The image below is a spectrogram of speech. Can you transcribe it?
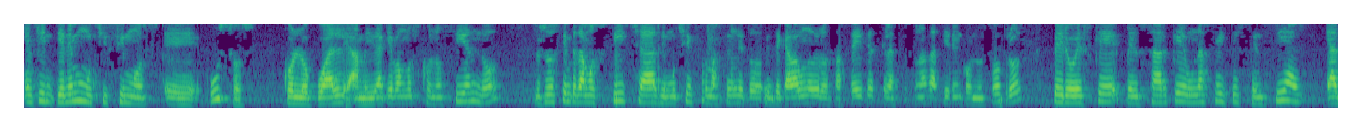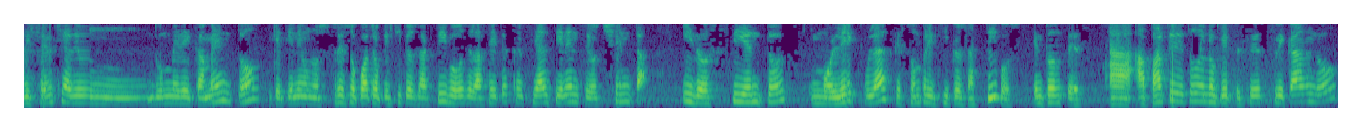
En fin, tienen muchísimos eh, usos, con lo cual a medida que vamos conociendo, nosotros siempre damos fichas y mucha información de, de cada uno de los aceites que las personas adquieren con nosotros, pero es que pensar que un aceite esencial, a diferencia de un, de un medicamento que tiene unos tres o cuatro principios activos, el aceite esencial tiene entre 80 y 200 moléculas que son principios activos. Entonces, aparte de todo lo que te estoy explicando,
